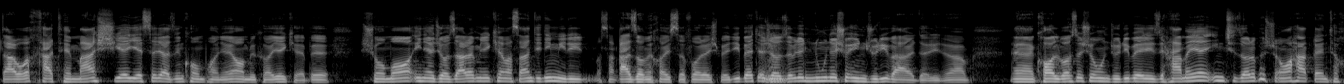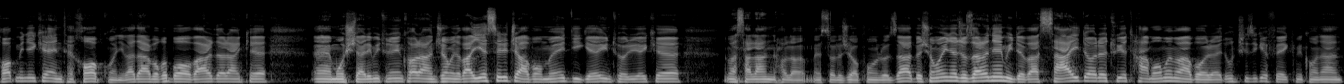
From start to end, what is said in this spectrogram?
در واقع خط مشیه یه سری از این کمپانی های آمریکایی که به شما این اجازه رو میده که مثلا دیدی میری مثلا غذا می‌خوای سفارش بدی بهت اجازه بده نونش رو اینجوری ورداری کالباسش رو اونجوری بریزی. همه این چیزها رو به شما حق انتخاب میده که انتخاب کنی و در واقع باور دارن که مشتری می‌تونه این کار رو انجام بده. و یه سری جوامع دیگه اینطوریه که مثلا حالا مثال ژاپن رو زد به شما این اجازه رو نمیده و سعی داره توی تمام موارد اون چیزی که فکر می‌کنن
